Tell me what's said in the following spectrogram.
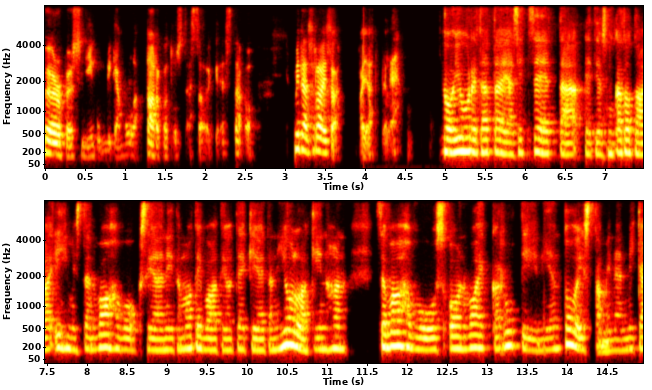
purpose, niin kuin mikä mulla tarkoitus tässä oikeastaan on. Mitäs Raisa ajattelee? Joo, juuri tätä. Ja sitten se, että, että jos me katsotaan ihmisten vahvuuksia ja niitä motivaatiotekijöitä, niin jollakinhan se vahvuus on vaikka rutiinien toistaminen, mikä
